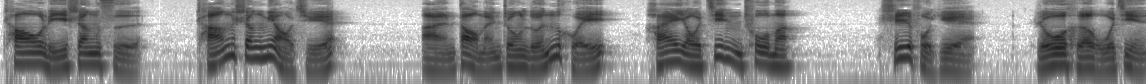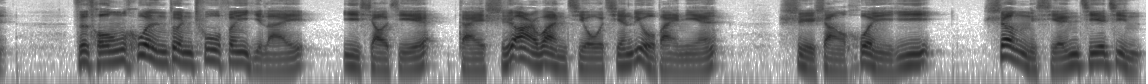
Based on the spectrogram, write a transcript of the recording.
超离生死，长生妙诀。俺道门中轮回，还有尽处吗？”师傅曰：“如何无尽？自从混沌初分以来，一小节改十二万九千六百年，世上混一。”圣贤皆尽，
